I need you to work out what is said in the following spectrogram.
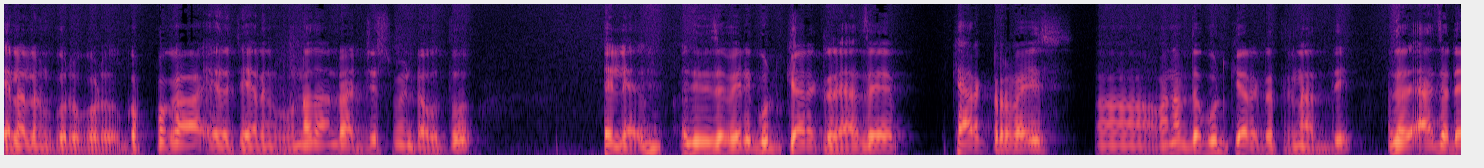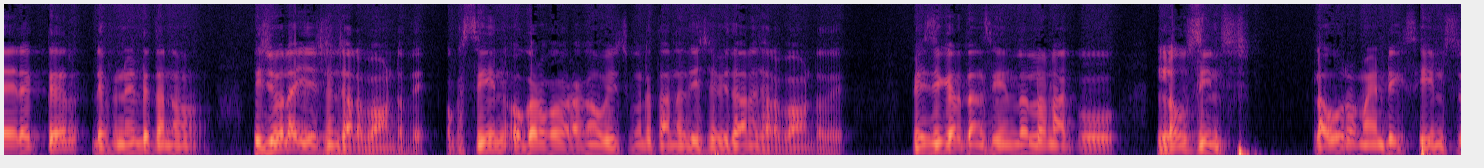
వెళ్ళాలని కోరుకోడు. గొప్పగా ఏదో చేయాలని ఉన్న దాంట్లో అడ్జస్ట్మెంట్ అవుతూ వెళ్ళారు it is a very good character as a character wise one of the good character త్రినాథ్ది. యాజ్ అ డైరెక్టర్ డెఫినెట్లీ తను విజువలైజేషన్ చాలా బాగుంటుంది. ఒక సీన్ ఒకరొక రకంగా ఊహించుకుంటే తను తీసే విధానం చాలా బాగుంటుంది. బేసిక్గా తన సీన్లలో నాకు love scenes love romantic scenes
